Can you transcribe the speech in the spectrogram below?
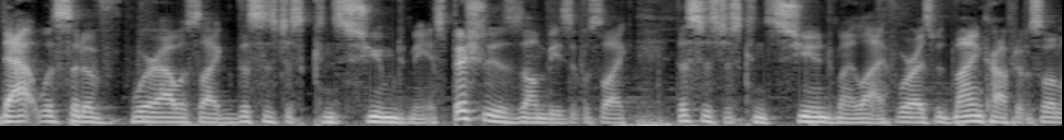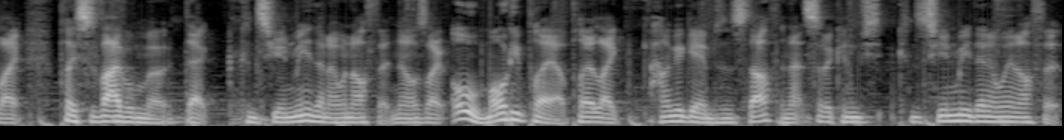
that was sort of where I was like, this has just consumed me. Especially the zombies, it was like this has just consumed my life. Whereas with Minecraft, it was sort of like play survival mode that consumed me. Then I went off it, and I was like, oh, multiplayer, play like Hunger Games and stuff, and that sort of con- consumed me. Then I went off it.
